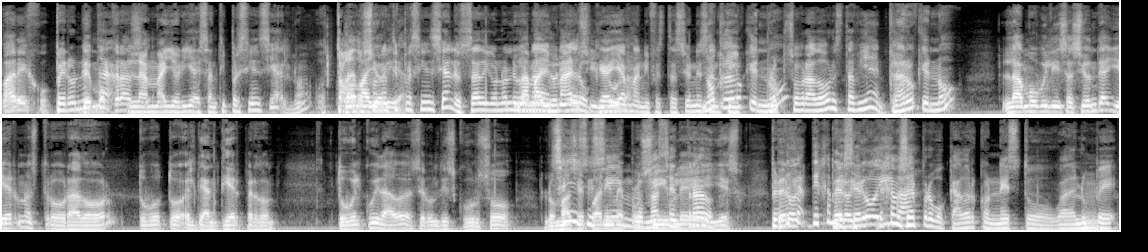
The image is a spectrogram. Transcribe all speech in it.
parejo, Pero neta, democracia. la mayoría es antipresidencial, ¿no? O todos son antipresidenciales. O sea, digo, no le veo nada de malo que haya manifestaciones No, anti claro que no. Obrador, está bien. Claro que no. La movilización de ayer, nuestro orador, tuvo to- el de antier, perdón, tuvo el cuidado de hacer un discurso lo Sí, más sí, sí, ecuánime lo más posible y eso. Pero, deja- déjame, pero ser, yo déjame iba- ser provocador con esto, Guadalupe.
